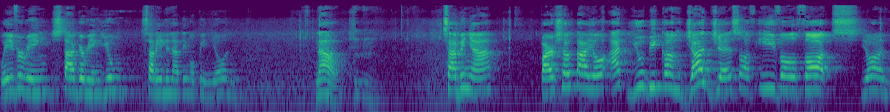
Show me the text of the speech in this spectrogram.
wavering, staggering yung sarili nating opinion. Now, sabi niya, Partial tayo at you become judges of evil thoughts. Yon,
